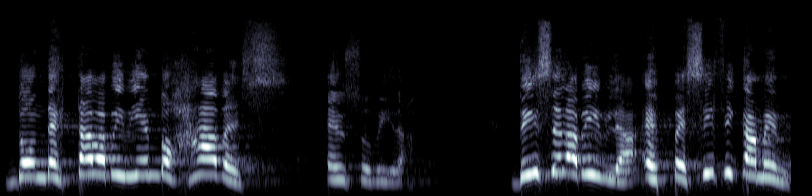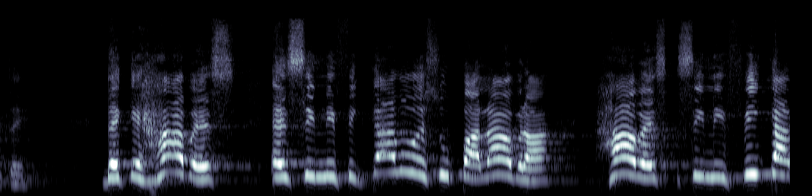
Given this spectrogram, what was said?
donde estaba viviendo Javes en su vida. Dice la Biblia específicamente de que Javes, el significado de su palabra, Javes significa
